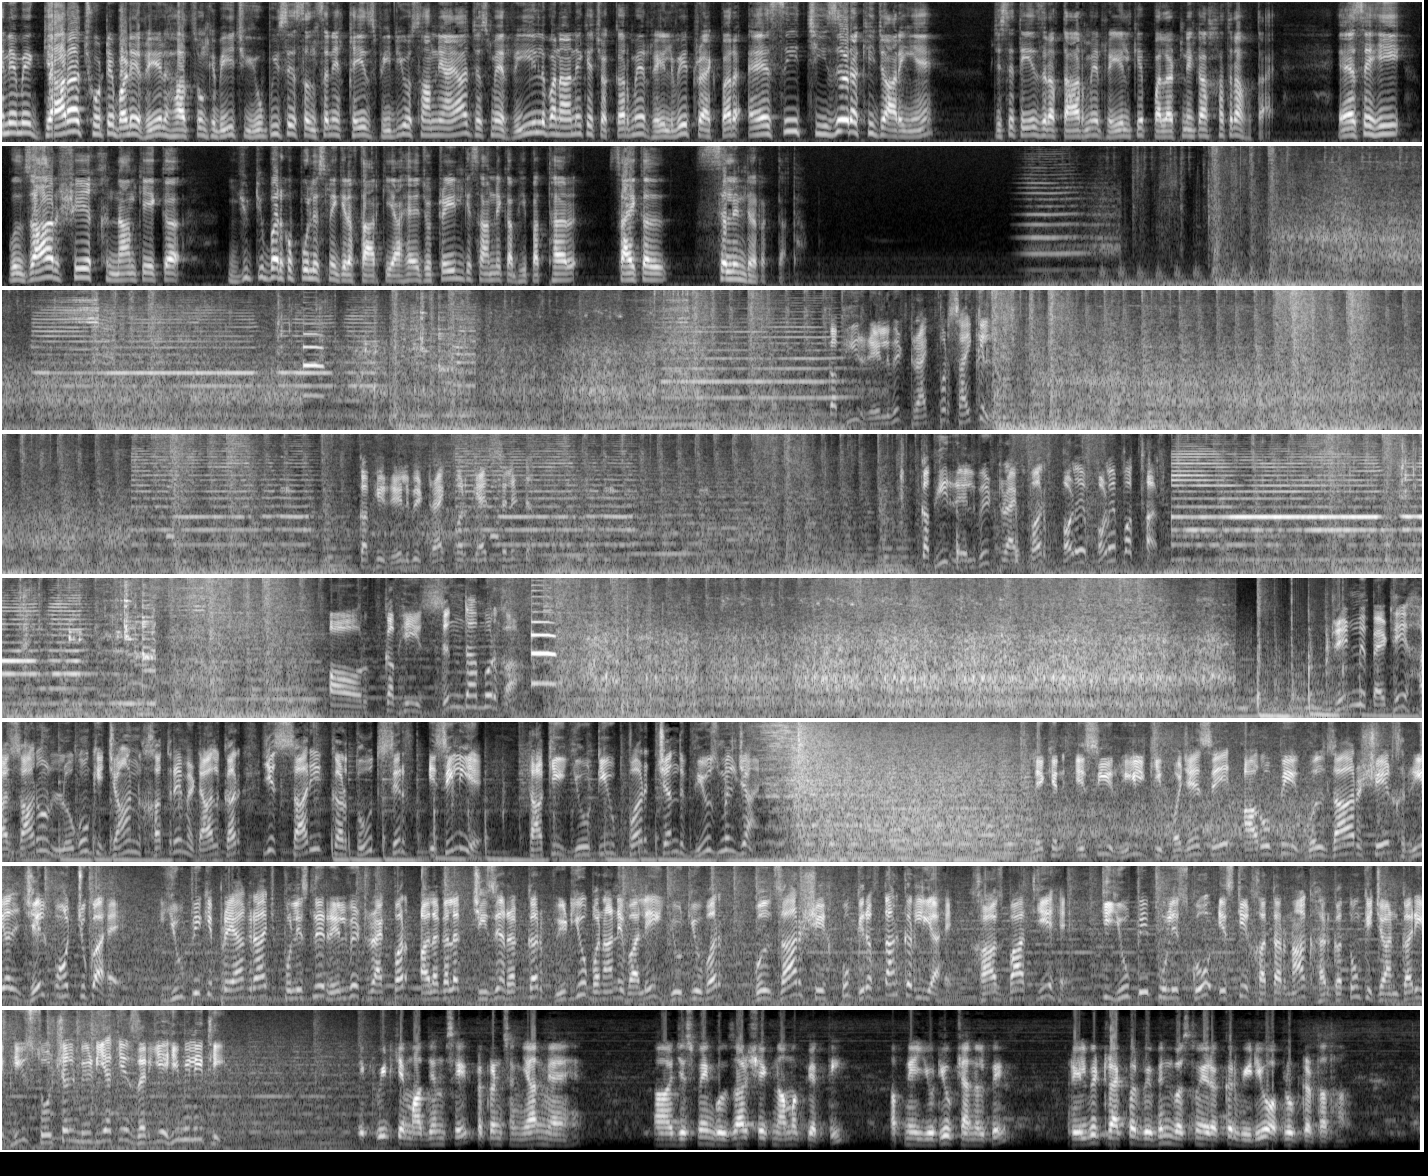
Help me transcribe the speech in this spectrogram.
महीने में 11 छोटे बड़े रेल हादसों के बीच यूपी से सनसनीखेज वीडियो सामने आया, जिसमें रील बनाने के चक्कर में रेलवे ट्रैक पर ऐसी चीज़ें रखी जा रही हैं जिससे तेज रफ्तार में रेल के पलटने का खतरा होता है। ऐसे ही गुलजार शेख नाम के एक यूट्यूबर को पुलिस ने गिरफ़्तार किया है, जो ट्रेन के सामने कभी पत्थर, साइकिल, सिलेंडर रखता था। रेलवे ट्रैक पर साइकिल। कभी रेलवे ट्रैक पर गैस सिलेंडर। कभी रेलवे ट्रैक पर बड़े बड़े पत्थर। और कभी ज़िंदा मुर्गा। में बैठे हज़ारों लोगों की जान खतरे में डालकर ये सारी करतूत सिर्फ़ इसीलिए ताकि YouTube पर चंद व्यूज़ मिल जाएँ। लेकिन इसी रील की वजह से आरोपी गुलजार शेख रियल जेल पहुँच चुका है यूपी के प्रयागराज पुलिस ने रेलवे ट्रैक पर अलग अलग चीज़ें रखकर वीडियो बनाने वाले यूट्यूबर गुलजार शेख को गिरफ़्तार कर लिया है खास बात यह है कि यूपी पुलिस को इसकी खतरनाक हरकतों की जानकारी भी सोशल मीडिया के ज़रिए ही मिली थी। एक ट्वीट के माध्यम से प्रकरण संज्ञान में आए हैं जिसमें गुलजार शेख नामक व्यक्ति अपने यूट्यूब चैनल पे रेलवे ट्रैक पर विभिन्न वस्तुएँ रखकर वीडियो अपलोड करता था।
